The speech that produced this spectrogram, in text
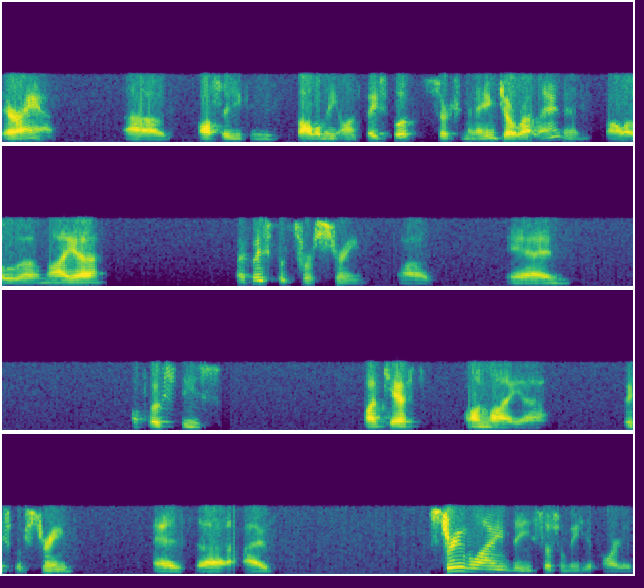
there I am. Uh, also, you can follow me on Facebook. Search for my name, Joe Rutland, and follow uh, my uh, my Facebook stream. Uh, and I'll post these podcasts on my uh, Facebook stream as uh, I've streamlined the social media part of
